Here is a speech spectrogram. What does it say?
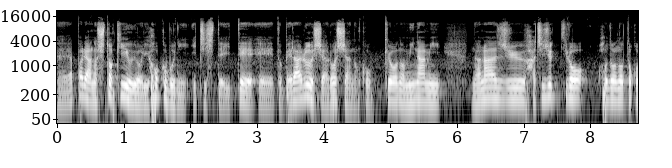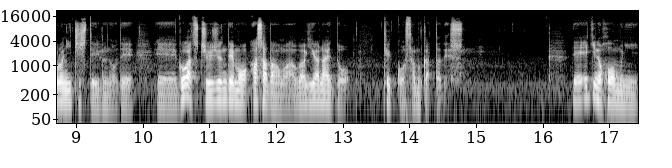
えやっぱりあの首都キーウより北部に位置していて、えー、とベラルーシやロシアの国境の南7080キロほどのところに位置しているので、え5月中旬でも朝晩は上着がないと結構寒かったです。で駅のホームに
